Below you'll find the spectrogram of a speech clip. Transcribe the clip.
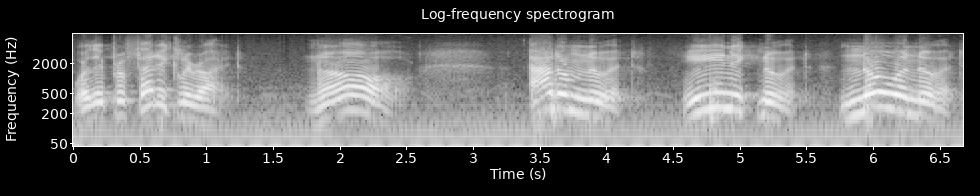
Were they prophetically right? No. Adam knew it. Enoch knew it. Noah knew it.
